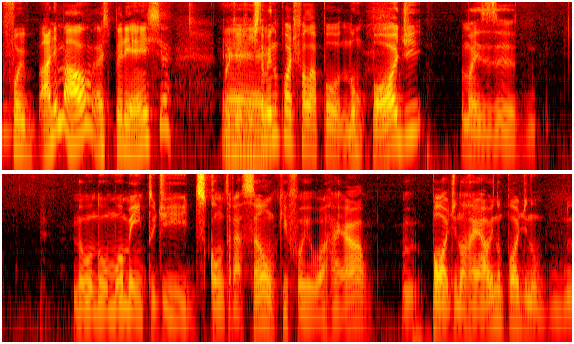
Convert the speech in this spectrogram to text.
foi animal a experiência. Porque a É, gente também não pode falar, pô, não pode, mas eh, no, no momento de descontração, que foi o arraial, pode no arraial e não pode no. no-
